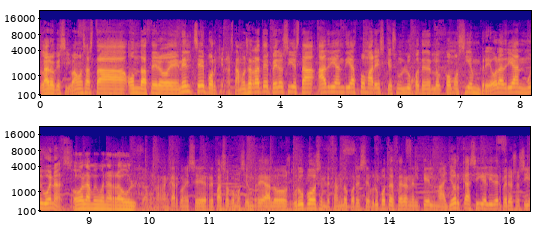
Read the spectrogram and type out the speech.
Claro que sí, vamos hasta Onda Cero en Elche, porque no está Monserrate, pero sí está Adrián Díaz Pomares, que es un lujo tenerlo como siempre. Hola Adrián, muy buenas. Hola, muy buenas Raúl. Vamos a arrancar con ese repaso como siempre a los grupos, empezando por ese grupo tercero en el que el Mallorca sigue líder, pero eso sí,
